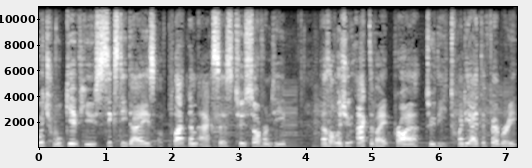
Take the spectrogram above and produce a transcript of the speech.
which will give you 60 days of platinum access to Sovranti as long as you activate prior to the 28th of February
